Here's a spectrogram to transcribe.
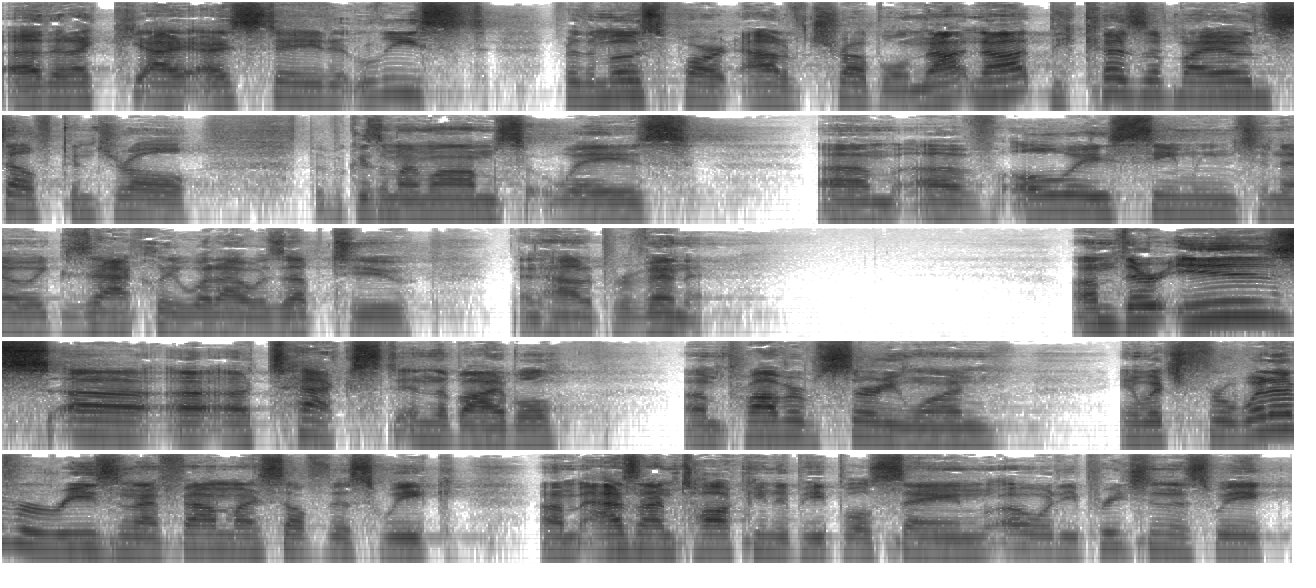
uh, that I, I, I stayed at least for the most part out of trouble. Not, not because of my own self control, but because of my mom's ways um, of always seeming to know exactly what I was up to and how to prevent it. Um, there is uh, a, text in the Bible, um, Proverbs 31, in which, for whatever reason, I found myself this week um, as I'm talking to people saying, Oh, what are you preaching this week?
